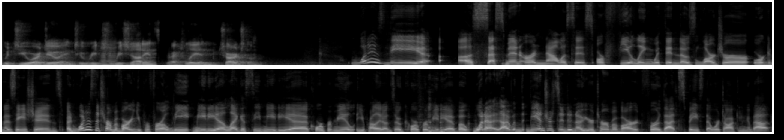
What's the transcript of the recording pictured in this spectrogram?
which you are doing to reach mm-hmm. reach an audience directly and charge them. What is the assessment or analysis or feeling within those larger organizations? And what is the term of art you prefer? Elite media, legacy media, corporate media? You probably don't say corporate media, but what I, I would be interested to know your term of art for that space that we're talking about.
